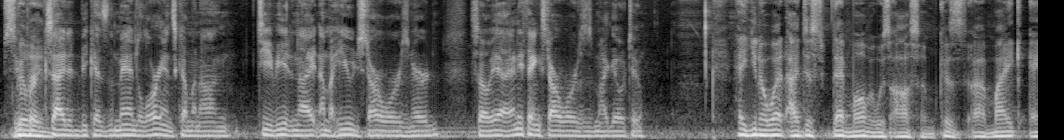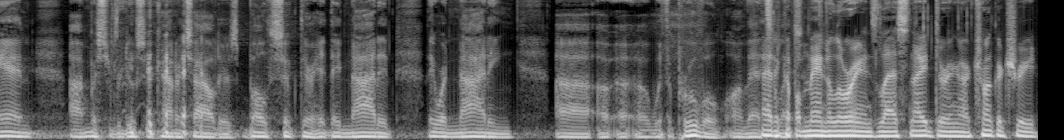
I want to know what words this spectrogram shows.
super really excited because the Mandalorian's coming on TV tonight, and I'm a huge Star Wars nerd. So yeah, anything Star Wars is my go-to. Hey, you know what? I just that moment was awesome because uh, Mike and uh, Mr. Producer Connor Childers both shook their head. They nodded. They were nodding uh, uh, uh, with approval on that. I had selection. a couple Mandalorians last night during our trunk or treat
